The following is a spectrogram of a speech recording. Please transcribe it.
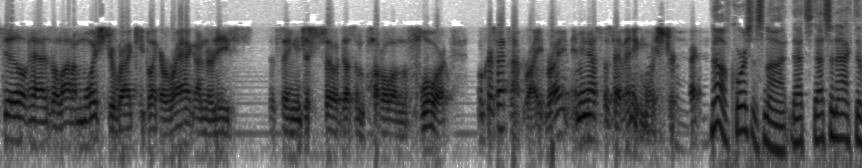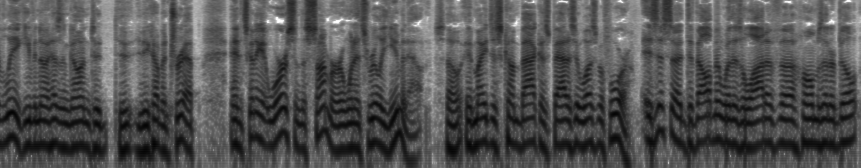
still has a lot of moisture where I keep like a rag underneath the thing just so it doesn't puddle on the floor. Well, of course, that's not right, right? I mean, that's supposed to have any moisture. Right? No, of course it's not. That's that's an active leak, even though it hasn't gone to, to become a drip, and it's going to get worse in the summer when it's really humid out. So it might just come back as bad as it was before. Is this a development where there's a lot of uh, homes that are built?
